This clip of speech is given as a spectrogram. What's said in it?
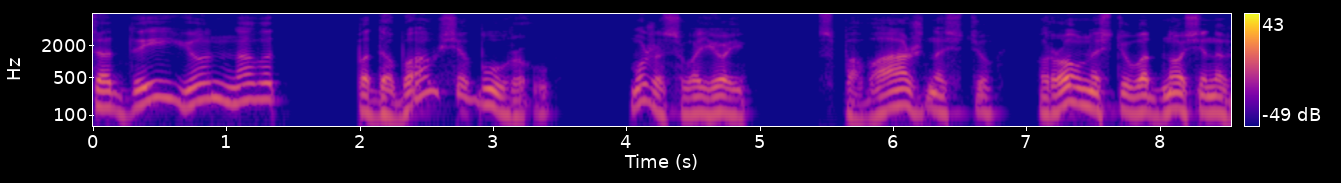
тады ён нават падабаўся бураву, можа сваёй спаважнасцю, роўнасцю в адносінах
